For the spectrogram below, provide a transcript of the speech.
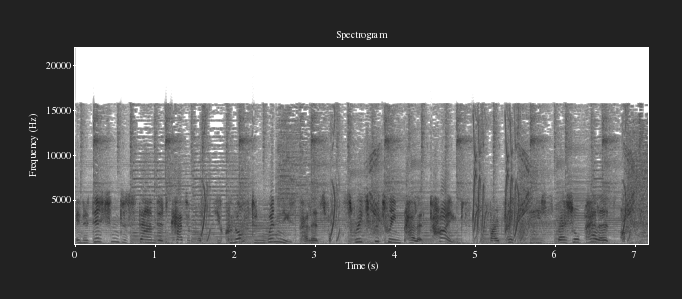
In addition to standard catapult, you can often win these pellets. Switch between pellet types by pressing these special pellets.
